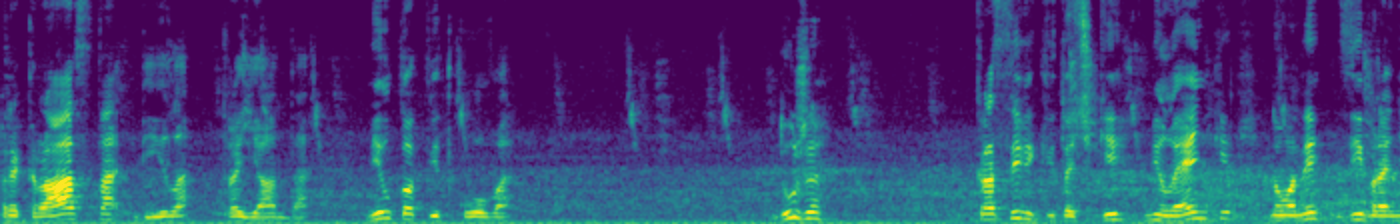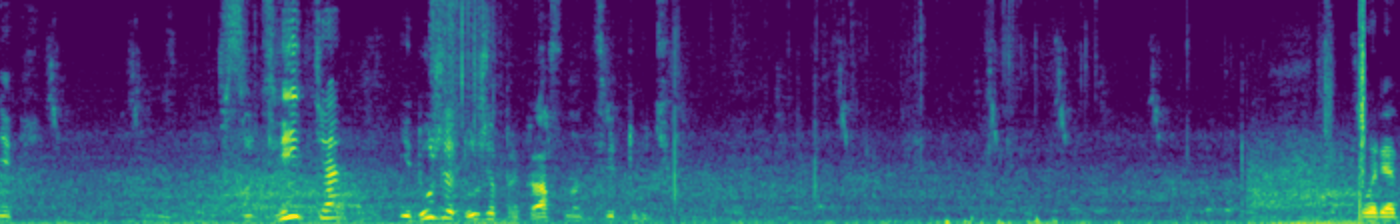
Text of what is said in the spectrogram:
Прекрасна біла троянда. Мілкоквіткова. Дуже красиві квіточки, міленькі, але вони зібрані в суцвіття і дуже-дуже прекрасно цвітуть. Поряд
